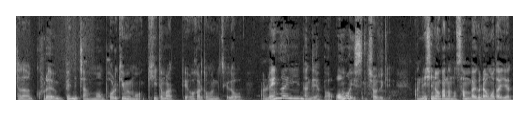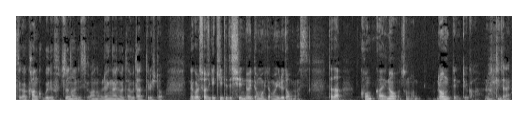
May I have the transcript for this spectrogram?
ただこれベンちゃんもポール・キムも聞いてもらって分かると思うんですけど恋愛なんでやっぱ重いっすね正直。あの西野カナの3倍ぐらい重たいやつが韓国で普通なんですよ。あの恋愛の歌を歌ってる人。でこれ正直聞いててしんどいと思う人もいると思います。ただ今回のその論点というか論点じゃない。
